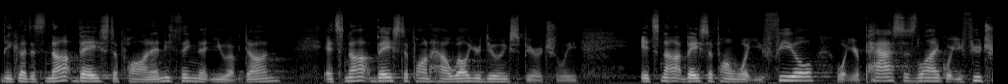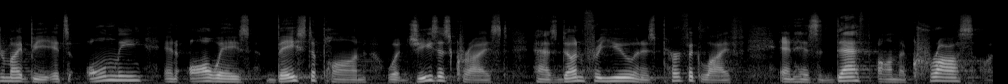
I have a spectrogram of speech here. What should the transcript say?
because it's not based upon anything that you have done. It's not based upon how well you're doing spiritually. It's not based upon what you feel, what your past is like, what your future might be. It's only and always based upon what Jesus Christ has done for you in his perfect life and his death on the cross on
